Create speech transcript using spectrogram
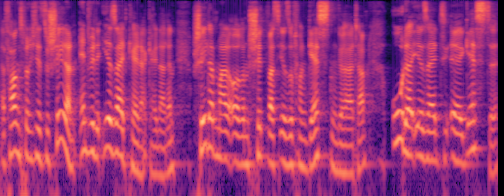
Erfahrungsberichte zu schildern. Entweder ihr seid Kellner, Kellnerin, schildert mal euren Shit, was ihr so von Gästen gehört habt, oder ihr seid äh, Gäste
